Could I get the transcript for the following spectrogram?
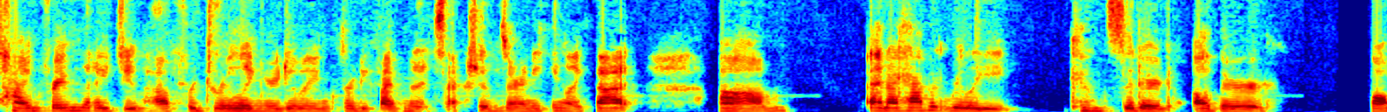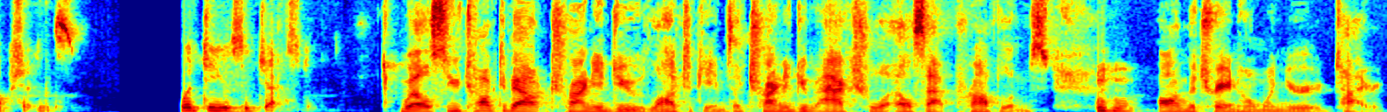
time frame that I do have for drilling or doing 35 minute sections or anything like that. Um, and I haven't really considered other options. What do you hmm. suggest? Well, so you talked about trying to do logic games, like trying to do actual LSAT problems mm-hmm. on the train home when you're tired.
